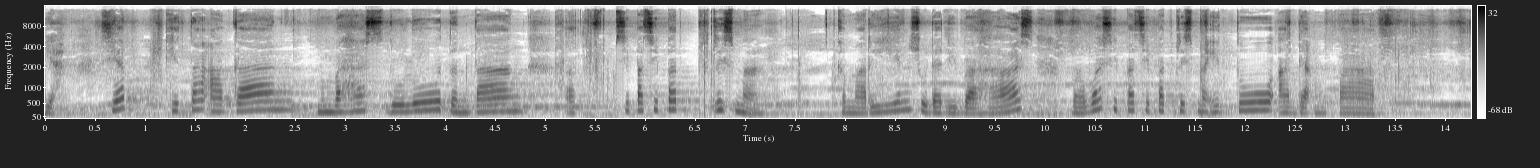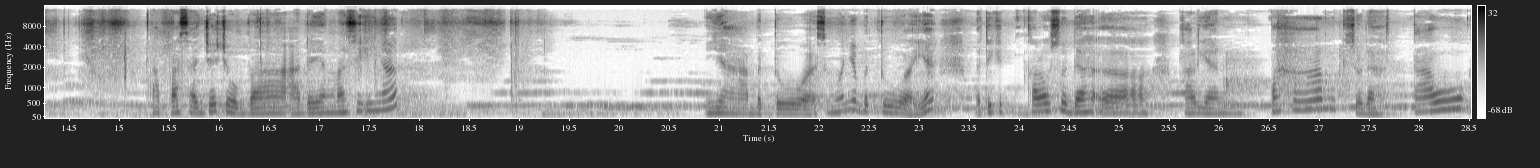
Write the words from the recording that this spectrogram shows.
Ya, siap kita akan membahas dulu tentang uh, sifat-sifat uh, prisma. Kemarin sudah dibahas bahwa sifat-sifat prisma itu ada empat. Apa saja coba? Ada yang masih ingat? Ya betul, semuanya betul ya. Berarti kita, kalau sudah uh, kalian paham, sudah tahu,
